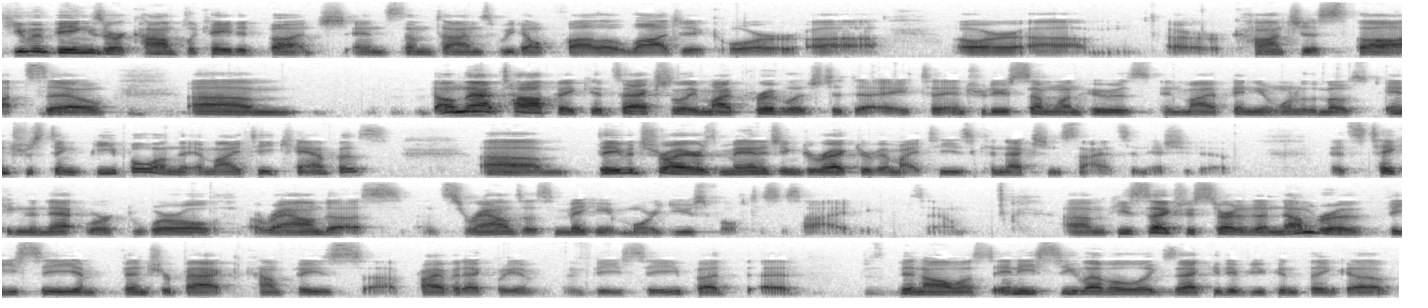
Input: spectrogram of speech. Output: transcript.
human beings are a complicated bunch, and sometimes we don't follow logic or uh, or um, or conscious thought. So. Um, on that topic, it's actually my privilege today to introduce someone who is, in my opinion, one of the most interesting people on the MIT campus. Um, David Shrier is managing director of MIT's Connection Science Initiative. It's taking the networked world around us and surrounds us and making it more useful to society. So um, he's actually started a number of VC and venture-backed companies, uh, private equity and VC, but uh, has been almost any C-level executive you can think of.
